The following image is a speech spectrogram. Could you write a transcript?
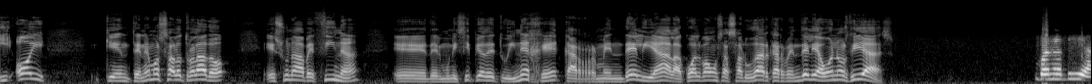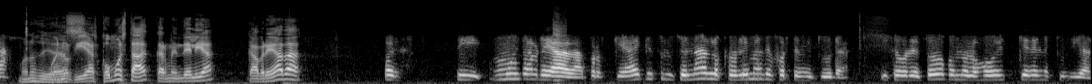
Y hoy, quien tenemos al otro lado es una vecina eh, del municipio de Tuineje, Carmendelia, a la cual vamos a saludar. Carmendelia, buenos días. Buenos días. Buenos días. Buenos días. ¿Cómo está, Carmendelia? ¿Cabreada? Pues Sí, muy cabreada, porque hay que solucionar los problemas de Fuerteventura y sobre todo cuando los jóvenes quieren estudiar.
